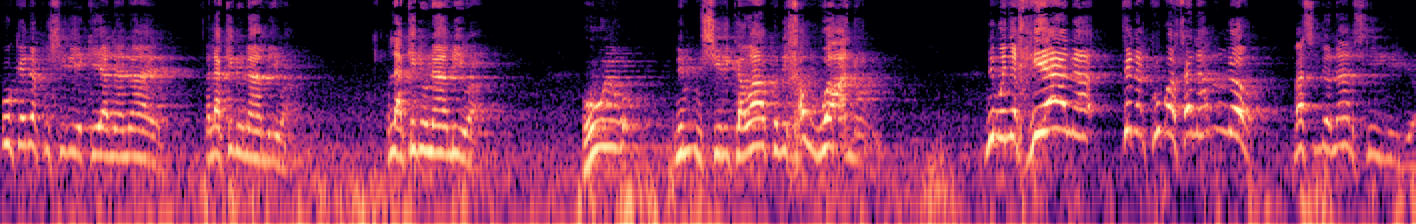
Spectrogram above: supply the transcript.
ukaenda kushirikiana naye. Lakini unaambiwa lakini unaambiwa huyu ni mshirika wako ni khawanun ni mwenye khiana tena kubwa sana mno. Basi ndio nafsi ilivyo.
